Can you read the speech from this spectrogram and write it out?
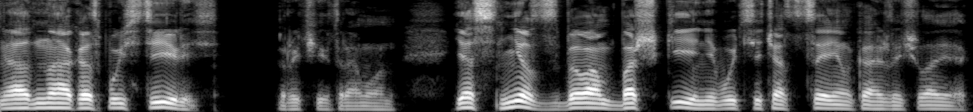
Однако спустились, — рычит Рамон. Я снес бы вам башки, не будь сейчас ценен каждый человек.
